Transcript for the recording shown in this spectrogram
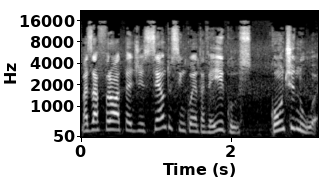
Mas a frota de 150 veículos continua.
